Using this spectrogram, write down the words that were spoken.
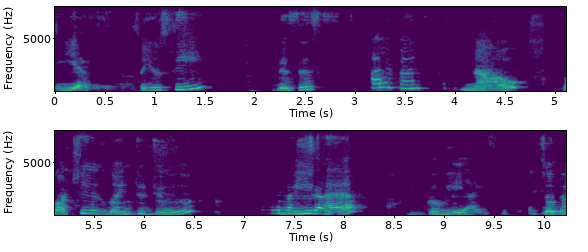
yes. So you see, this is elephant. Now, what she is going to do, we have googly eyes. So we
